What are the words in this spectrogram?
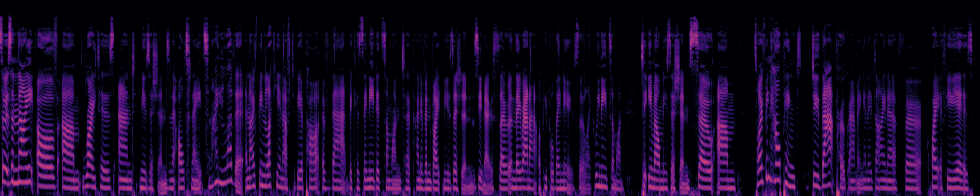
so it's a night of um, writers and musicians, and it alternates, and I love it. And I've been lucky enough to be a part of that because they needed someone to kind of invite musicians, you know. So and they ran out of people they knew, so like we need someone to email musicians. So um, so I've been helping do that programming in Edina for quite a few years,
